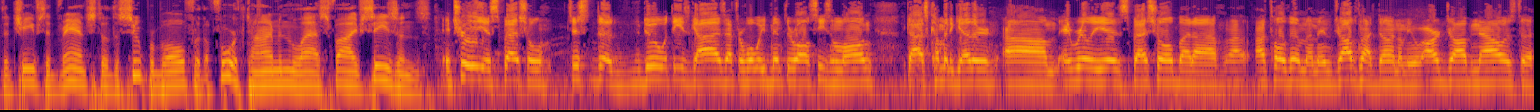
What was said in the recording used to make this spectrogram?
The Chiefs advanced to the Super Bowl for the fourth time in the last five seasons. It truly is special just to do it with these guys after what we've been through all season long. The guys coming together, um, it really is special. But uh, I, I, told them, I mean, the job's not done. I mean, our job now is to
